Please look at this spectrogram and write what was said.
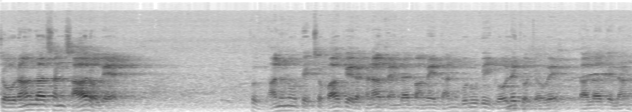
ਚੋਰਾਂ ਦਾ ਸੰਸਾਰ ਹੋ ਗਿਆ ਹੈ, ਧਨ ਨੂੰ ਤੇ ਛੁਪਾ ਕੇ ਰੱਖਣਾ ਪੈਂਦਾ ਭਾਵੇਂ ਧਨ ਗੁਰੂ ਦੀ ਗੋਲਕ ਹੋ ਜਾਵੇ ਤਾਲਾ ਤੇ ਲਾਣਾ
